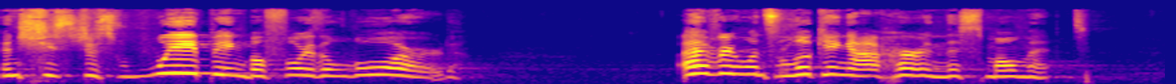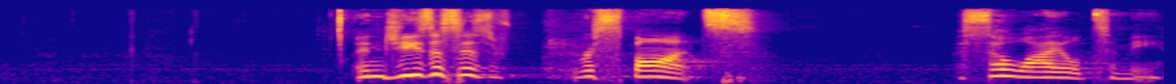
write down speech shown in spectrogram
And she's just weeping before the Lord. Everyone's looking at her in this moment. And Jesus' response is so wild to me.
